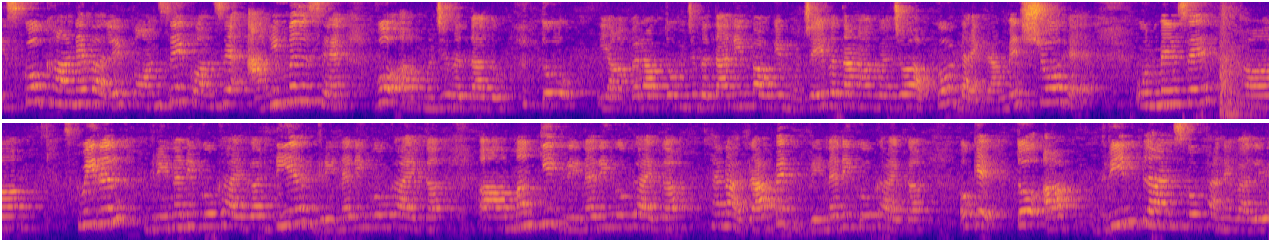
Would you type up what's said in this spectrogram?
इसको खाने वाले कौन से कौन से एनिमल्स हैं, वो आप मुझे बता दो। तो यहाँ पर आप तो मुझे बता नहीं पाओगे, मुझे ही बताना होगा जो आपको डायग्राम में शो है। उनमें से स्क्वीरल ग्रीनरी को खाएगा, डियर ग्रीनरी को खाएगा मंकी ग्रीनरी को खाएगा, है ना रैबिट ग्रीनरी को खाएगा। ओके तो आप ग्रीन प्लांट्स को खाने वाले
